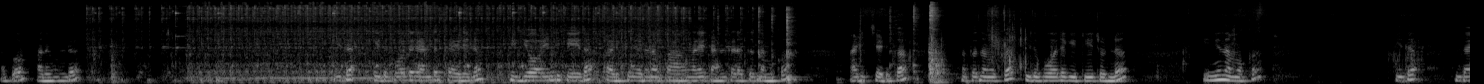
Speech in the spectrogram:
അപ്പം അതുകൊണ്ട് ഇത് ഇതുപോലെ രണ്ട് സൈഡിലും ജോയിന്റ് ചെയ്ത അടുത്ത് വരുന്ന ഭാഗങ്ങളെ രണ്ടിടത്തും നമുക്ക് അടിച്ചെടുക്കാം. അപ്പോൾ നമുക്ക് ഇതുപോലെ കിട്ടിയിട്ടുണ്ട്. ഇനി നമുക്ക് ഇത് ഇതാ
